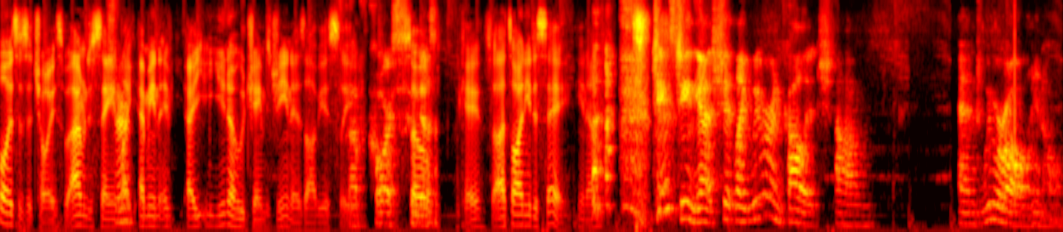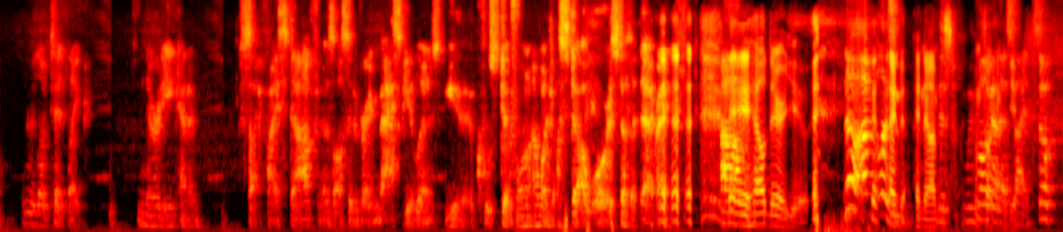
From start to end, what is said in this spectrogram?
Well, this is a choice, but I'm just saying, Sure. like, I mean, if, I, you know who James Jean is, obviously. Of course. So okay, so that's all I need to say. You know. James Jean, yeah, shit. Like we were in college, um, and we were all, you know, we looked at like nerdy kind of sci-fi stuff, and it was also very masculine. It's, yeah, cool stuff. I want to draw Star Wars stuff like that, right? hey, Um, how dare you? No, I'm I, listen. know, I know. I'm this- just. we've I'm all got that side. So,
